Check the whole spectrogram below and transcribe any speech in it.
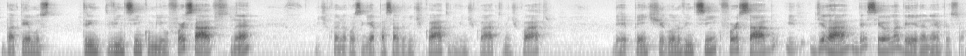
batemos 30, 25 mil forçados, né, Bitcoin não conseguia passar do 24, do 24, 24, de repente chegou no 25, forçado, e de lá desceu a ladeira, né, pessoal?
